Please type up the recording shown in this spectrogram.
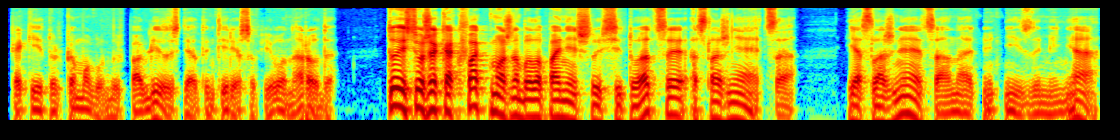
какие только могут быть поблизости от интересов его народа. То есть уже как факт можно было понять, что ситуация осложняется — и осложняется она отнюдь не из-за меня,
